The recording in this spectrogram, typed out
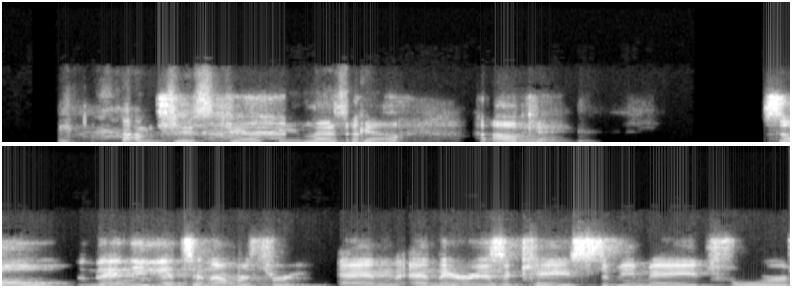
I'm just joking. Let's go. okay. So then you get to number three, and and there is a case to be made for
